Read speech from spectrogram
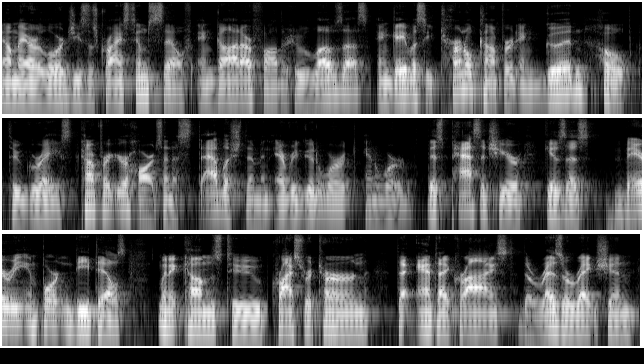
Now may our Lord Jesus Christ Himself and God our Father, who loves us and gave us eternal comfort and good hope through grace, comfort your hearts and establish them in every good work and word. This passage here gives us very important details when it comes to Christ's return, the Antichrist, the resurrection,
